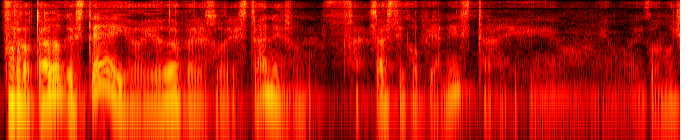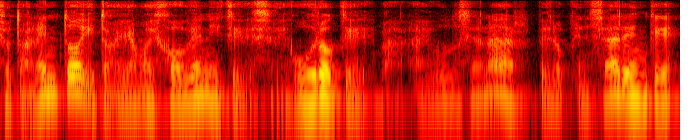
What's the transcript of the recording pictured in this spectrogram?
por dotado que esté, yo he a Pérez Floristán, es un fantástico pianista y con mucho talento y todavía muy joven y que seguro que va a evolucionar, pero pensar en que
